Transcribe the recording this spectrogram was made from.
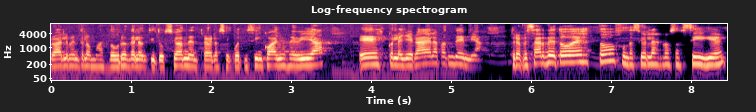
probablemente los más duros de la institución dentro de los 55 años de vida, es con la llegada de la pandemia. Pero a pesar de todo esto, Fundación Las Rosas sigue.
